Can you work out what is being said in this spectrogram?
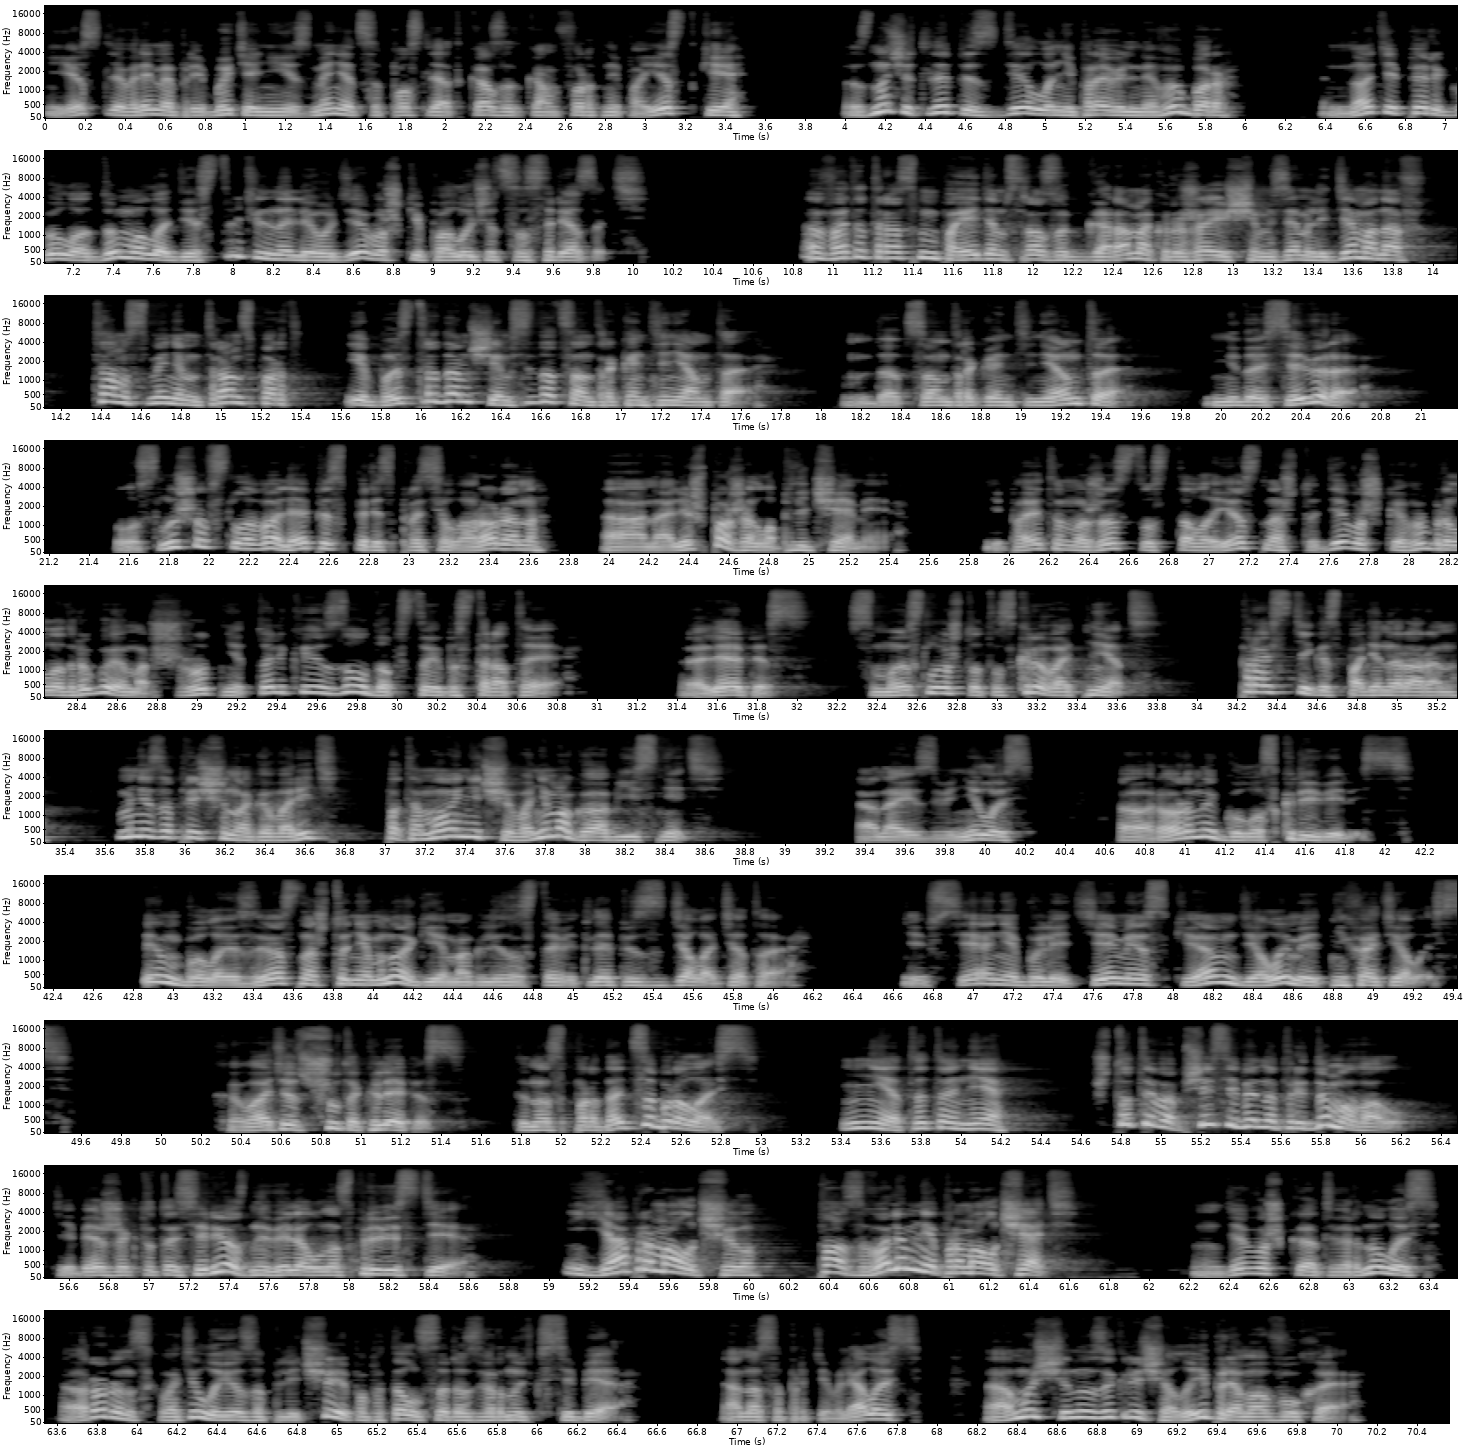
Если время прибытия не изменится после отказа от комфортной поездки, значит Лепис сделала неправильный выбор, но теперь Гула думала, действительно ли у девушки получится срезать. В этот раз мы поедем сразу к горам, окружающим земли демонов, там сменим транспорт и быстро домчимся до центра континента. До центра континента? Не до севера? Услышав слова, Ляпис переспросила Роран, а она лишь пожала плечами. И по этому жесту стало ясно, что девушка выбрала другой маршрут не только из-за удобства и быстроты. «Ляпис, Смысла что-то скрывать нет. Прости, господин Рорен, мне запрещено говорить, потому я ничего не могу объяснить. Она извинилась, а Рорен и Гула скривились. Им было известно, что немногие могли заставить Лепис сделать это. И все они были теми, с кем дело иметь не хотелось. «Хватит шуток, Лепис! Ты нас продать собралась?» «Нет, это не... Что ты вообще себе напридумывал? Тебе же кто-то серьёзно велел нас привести. «Я промолчу. Позволь мне промолчать!» Девушка отвернулась, а Рорен схватил её за плечо и попытался развернуть к себе. Она сопротивлялась, а мужчина закричал ей прямо в ухо.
